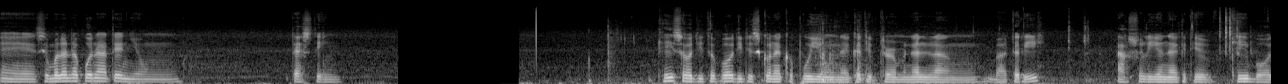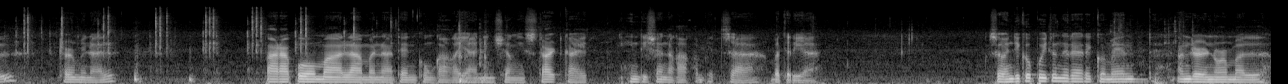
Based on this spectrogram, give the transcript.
Eh, simulan na po natin yung testing. Okay, so dito po, di-disconnect ko po yung negative terminal ng battery. Actually, yung negative cable terminal. Para po malaman natin kung kakayanin siyang i-start kahit hindi siya nakakabit sa baterya. So, hindi ko po ito nire-recommend under normal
